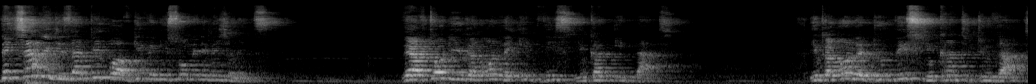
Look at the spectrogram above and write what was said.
The challenge is that people have given you so many measurements. They have told you you can only eat this, you can't eat that. You can only do this, you can't do that.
